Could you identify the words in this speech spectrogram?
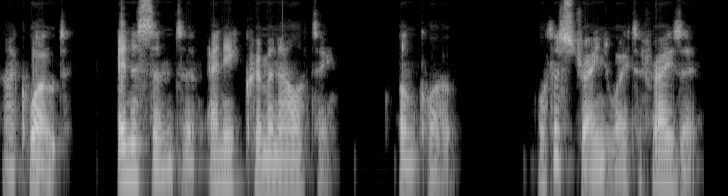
I quote, innocent of any criminality, unquote. What a strange way to phrase it.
